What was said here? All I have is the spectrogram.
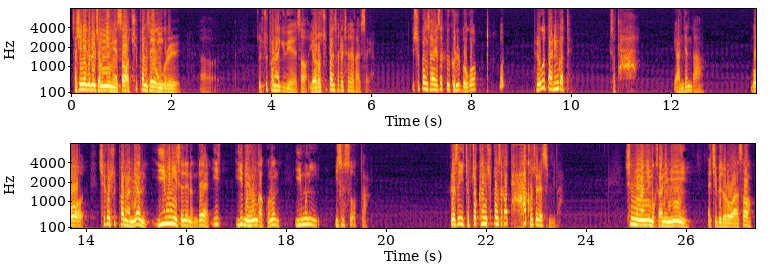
자신의 글을 정리해서 출판사에 온 글을 어, 좀 출판하기 위해서 여러 출판사를 찾아갔어요. 출판사에서 그 글을 보고 뭐 별것도 아닌 것 같아. 그래서 다 안 된다. 뭐 책을 출판하면 이문이 있어야 되는데 이, 이 내용 갖고는 이문이 있을 수 없다. 그래서 이 접촉한 출판사가 다 거절했습니다. 실망한 이 목사님이 집에 돌아와서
